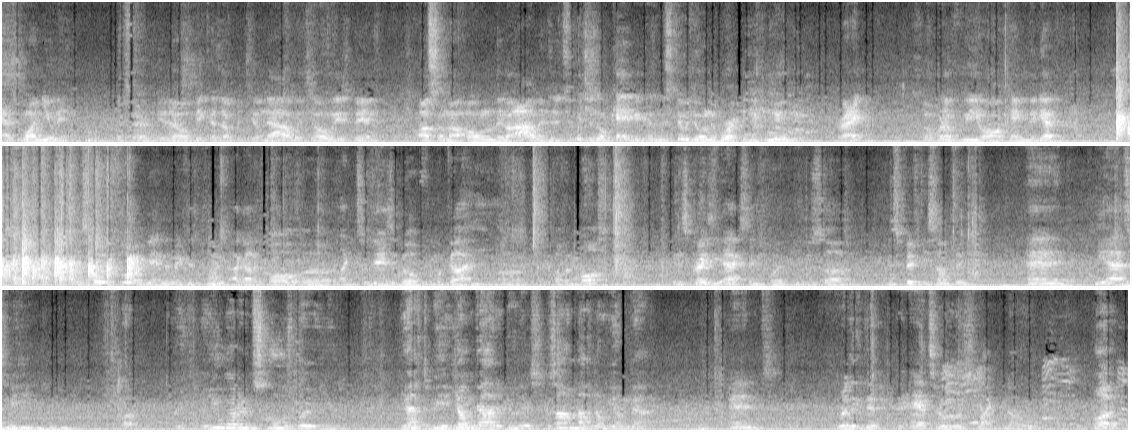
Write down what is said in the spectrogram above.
as one unit. Yes, sir. You know, because up until now, it's always been us on our own little islands, which is okay because we're still doing the work in the community, right? So what if we all came together? Let's go to the floor again to make this point. I got a call uh, like two days ago from a guy uh, up in Boston with his crazy accent, but he was uh, was 50 something, and he asked me, uh, "Are you one of them schools where you you have to be a young guy to do this? Because I'm not no young guy." And really, the, the answer was like no, but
